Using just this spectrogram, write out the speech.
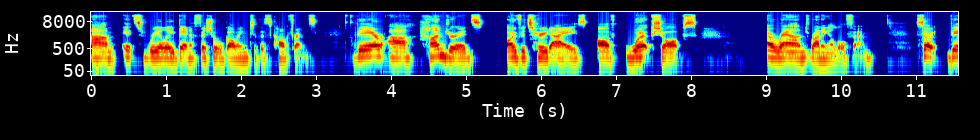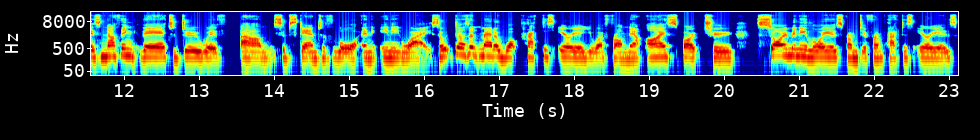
um, it's really beneficial going to this conference. There are hundreds over two days of workshops around running a law firm. So there's nothing there to do with um, substantive law in any way. So it doesn't matter what practice area you are from. Now, I spoke to so many lawyers from different practice areas,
